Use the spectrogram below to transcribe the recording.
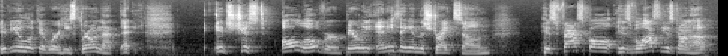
If you look at where he's throwing that, that it's just all over. Barely anything in the strike zone. His fastball, his velocity has gone up.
